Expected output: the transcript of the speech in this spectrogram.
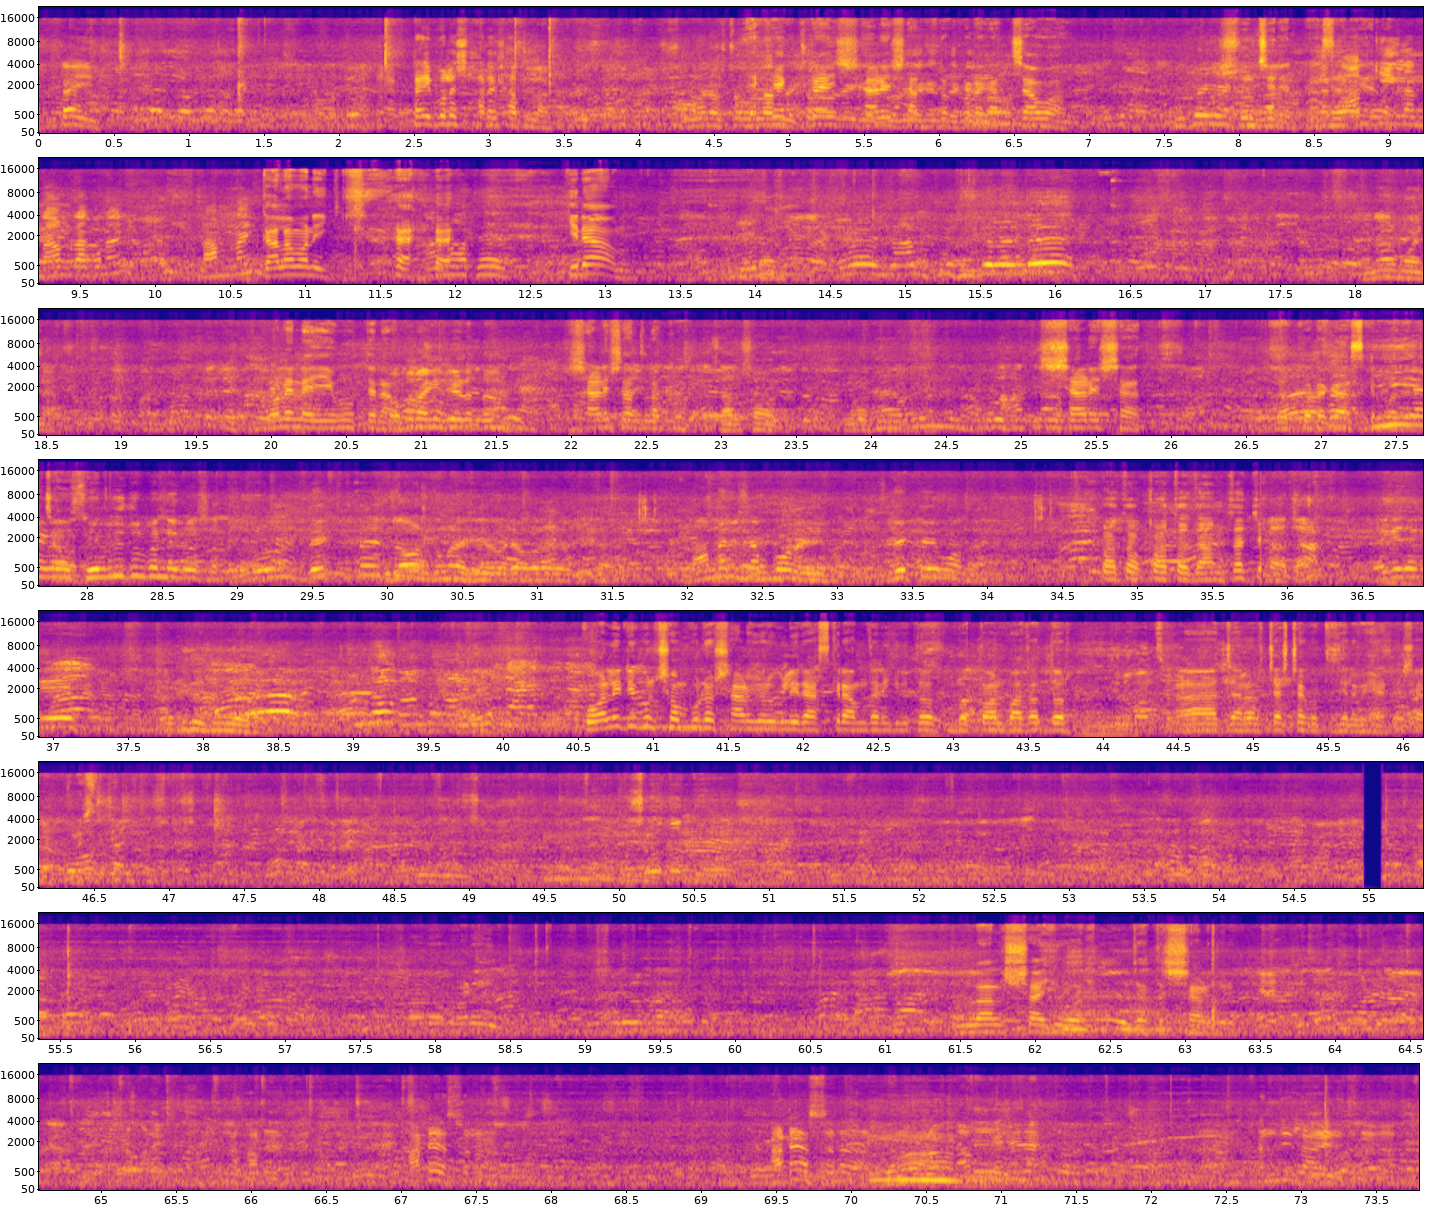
একটাই। একটাই বলে সাড়ে সাত লাখ। একটাই সাড়ে সাত লক্ষ টাকা চাওয়া। শুনছিলেন? নাম কি? নাম রাখো না নাম নাই? কালামানিক। কি নাম? মনে নেই এই মুহূর্তে না সাড়ে সাত লক্ষ। সাড়ে সাত। লক্ষ টাকা আজকে বাজারে সেলফি তুলবেন না সাথে? দেখতে দামের হিসাব পরে। দেখতেই মজা। কত কত দাম চাচ্ছে কোয়ালিটিফুল সম্পূর্ণ সার গরুগুলির আজকের আমদানিকৃত বর্তমান বাজার দর জানার চেষ্টা করতেছিলাম সারা পরিস্থিতি লাল শাহিওয়াল জাতের ষাঁড় গরু হাটে আসছো না? হাটে আসছো না?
